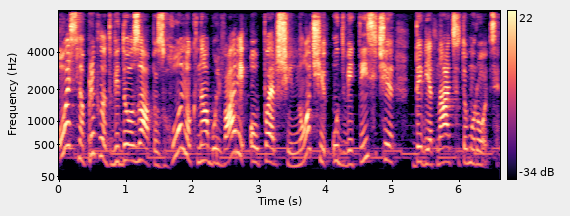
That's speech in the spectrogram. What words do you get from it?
Ось, наприклад, відеозапис гонок на бульварі о першій ночі у 2019 році.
